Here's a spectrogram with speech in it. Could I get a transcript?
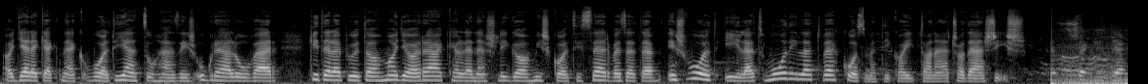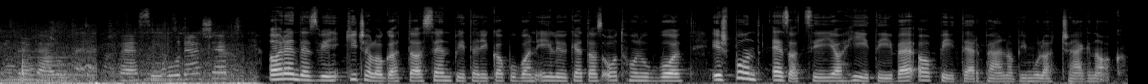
a gyerekeknek volt játszóház és ugrálóvár, kitelepült a Magyar Rákellenes Liga Miskolci szervezete, és volt életmód, illetve kozmetikai tanácsadás is. Segíti a hidratáló felszívódását. A rendezvény kicsalogatta a Szentpéteri kapuban élőket az otthonukból, és pont ez a célja 7 éve a Péter Pálnapi mulatságnak.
